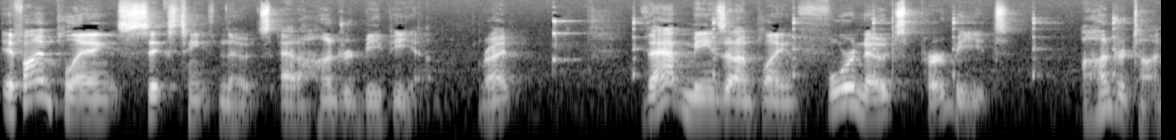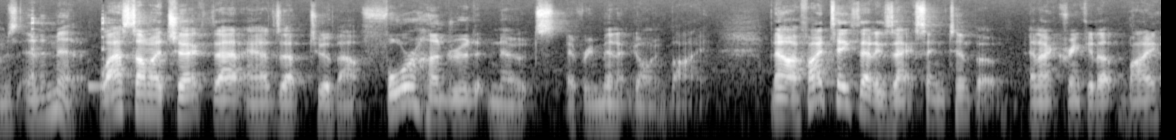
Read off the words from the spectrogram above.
If I'm playing 16th notes at 100 BPM, right? That means that I'm playing four notes per beat 100 times in a minute. Last time I checked, that adds up to about 400 notes every minute going by. Now, if I take that exact same tempo and I crank it up by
